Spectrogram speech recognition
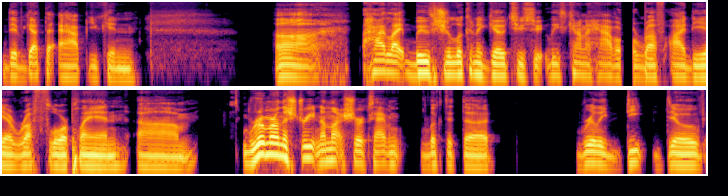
they've got the app. You can uh highlight booths you're looking to go to, so at least kind of have a rough idea, rough floor plan. Um, rumor on the street, and I'm not sure because I haven't looked at the really deep dove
